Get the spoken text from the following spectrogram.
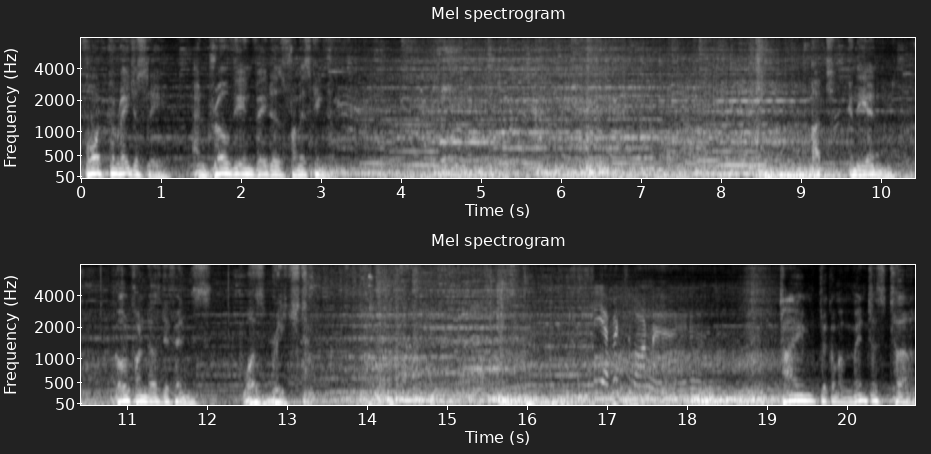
fought courageously and drove the invaders from his kingdom. But in the end, Golconda's defense was breached. Effects Time took a momentous turn.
